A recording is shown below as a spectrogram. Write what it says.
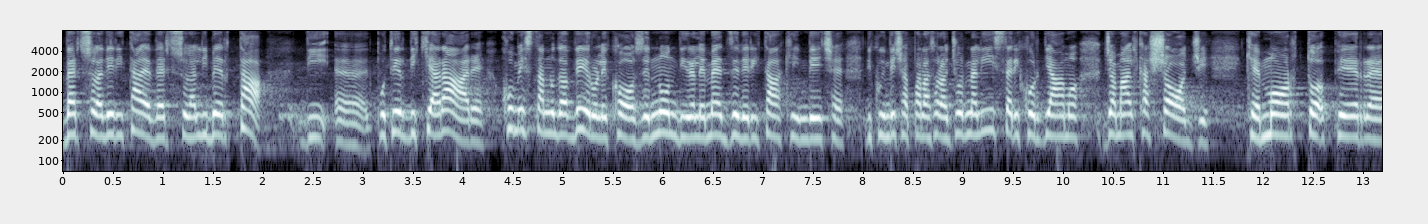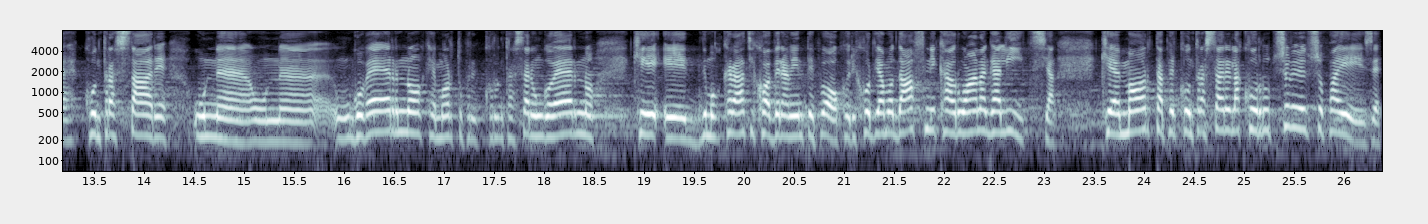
verso la verità e verso la libertà di eh, poter dichiarare come stanno davvero le cose, non dire le mezze verità invece, di cui invece ha parlato la giornalista. Ricordiamo Jamal Khashoggi che è morto per contrastare un, un, un governo, che è morto per contrastare un governo che è democratico ha veramente poco. Ricordiamo Daphne Caruana Galizia che è morta per contrastare la corruzione del suo paese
